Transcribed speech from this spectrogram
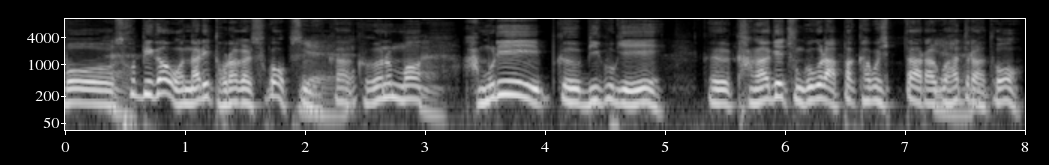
뭐 네. 소비가 원활히 돌아갈 수가 없으니까 예. 그거는 뭐 네. 아무리 그 미국이 그 강하게 중국을 압박하고 싶다라고 예. 하더라도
